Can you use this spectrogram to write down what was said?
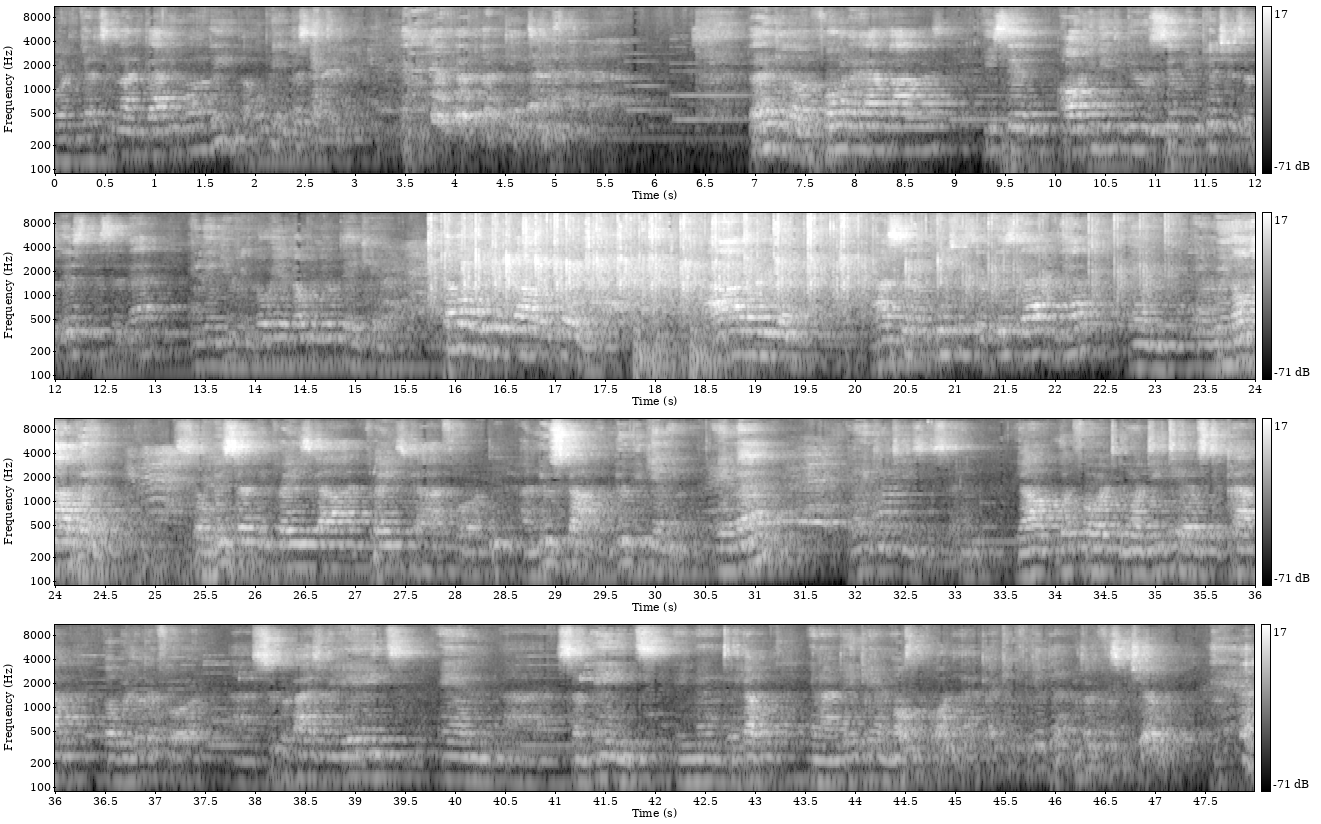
Or that seemed like God didn't want to leave. I hope he ain't listening to me. Thank you, Lord. Four and a half hours. He said, all you need to do is send me pictures of this, this, and that, and then you can go ahead and open your daycare. Come on and give God a praise. Hallelujah. I sent pictures of this, that, and that, and, and we're on our way. So we certainly praise God, praise God for a new start, a new beginning. Amen. Thank you, Jesus. And y'all look forward to more details to come, but we're looking for uh, supervisory aides and uh, some aides, amen, to help in our daycare. And most importantly, I can't forget that, we're looking for some children. you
